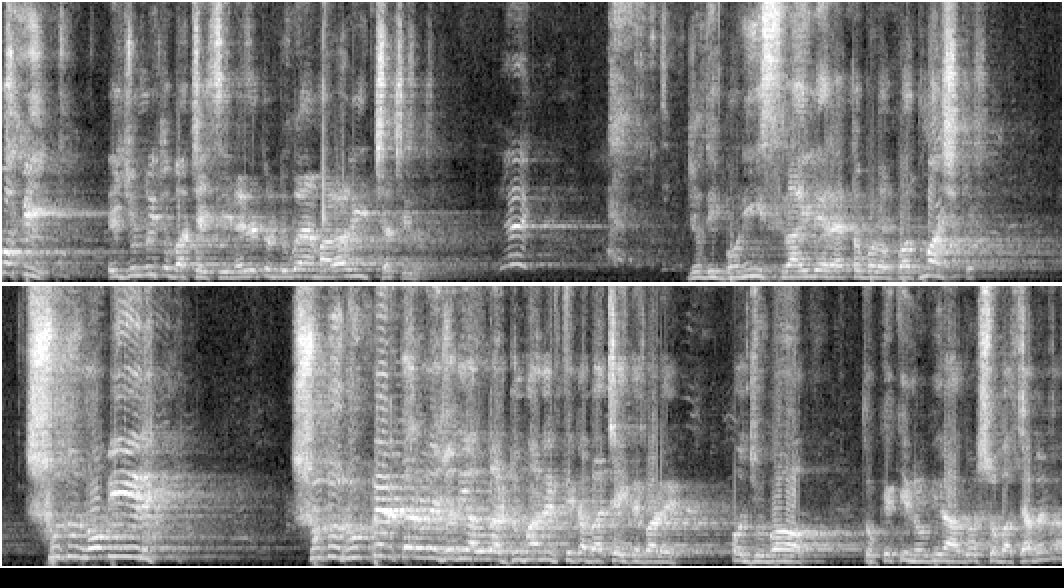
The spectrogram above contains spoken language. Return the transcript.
কপি এই জন্যই তো বাঁচাইছি, নাহলে তো ডুবায় মারারই ইচ্ছা ছিল। যদি বনি ইসরায়েলের এত বড় বদমাসকে শুধু নবীর, শুধু রূপের কারণে যদি আল্লাহ ডুবানের থেকে বাঁচাইতে পারে, ও যুবক তোকে কি নবীর আদর্শ বাঁচাবে না?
